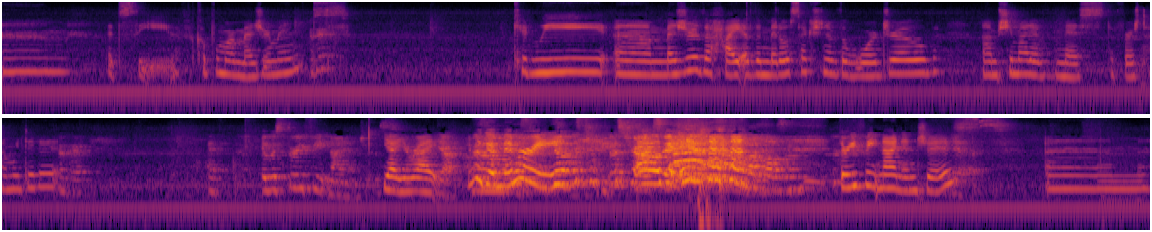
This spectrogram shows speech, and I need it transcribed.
Um, let's see, a couple more measurements. Okay. Could we um, measure the height of the middle section of the wardrobe? Um, she might have missed the first time we did it. Okay. It was three feet nine inches. Yeah, you're right. Yeah. You have a good memory. No, this, this Oh, okay. Three feet nine inches. Yes. Um,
